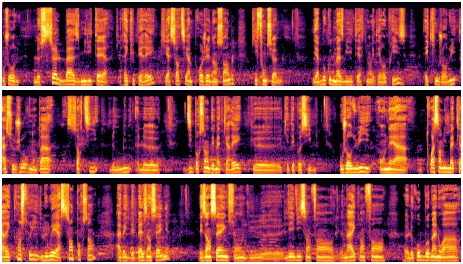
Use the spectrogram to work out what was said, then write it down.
aujourd'hui le seul base militaire récupérée qui a sorti un projet d'ensemble qui fonctionne. Il y a beaucoup de bases militaires qui ont été reprises et qui aujourd'hui, à ce jour, n'ont pas sorti le, le 10% des mètres carrés qui étaient possibles. Aujourd'hui, on est à 300 000 mètres carrés construits, loués à 100% avec des belles enseignes. Les enseignes sont du euh, Levis Enfant, Nike Enfant, euh, le groupe Beaumanoir,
